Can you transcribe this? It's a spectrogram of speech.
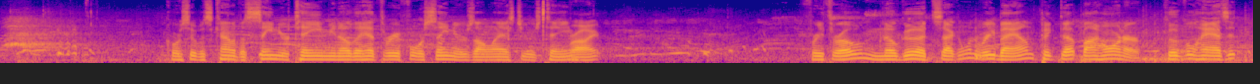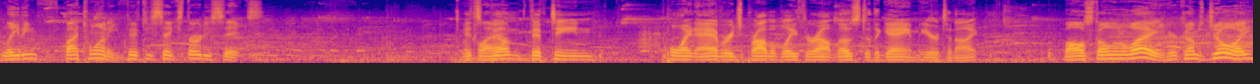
Of course, it was kind of a senior team. You know, they had three or four seniors on last year's team. Right. Free throw, no good. Second one, rebound, picked up by Horner. Cookeville has it, leading by 20, 56 36. It's McLeod. been 15 point average probably throughout most of the game here tonight. Ball stolen away. Here comes Joy.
